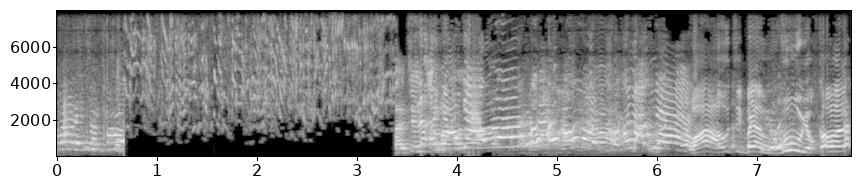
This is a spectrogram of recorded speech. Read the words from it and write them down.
咩？你做咩？你知啦，咬咬啦，咬啊，我咬嘅。哇，好似俾人侮辱咁啊！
